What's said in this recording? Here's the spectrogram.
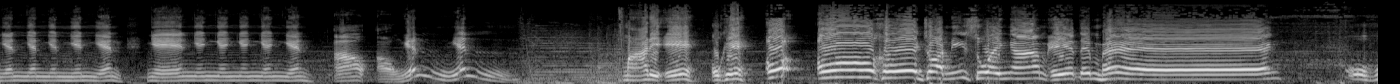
เงี้ยเงี้ยเงี้ยเงี้ยเงี้ยเงี้ยเงี้ยเงี้ยเงี้ยเงี้ยเงี้ยเอาเอาเงี้ยเงี้ยมาดิเอ โอเค โอ โอเคช็อตนี้สวยงามเอเต็มแผง โอ้โห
